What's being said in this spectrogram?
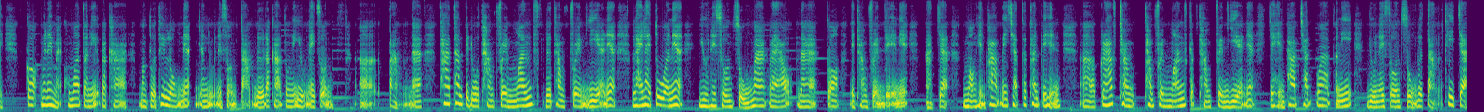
ก็ไม่ได้หมายความว่าตอนนี้ราคาบางตัวที่ลงเนี่ยยังอยู่ในโซนต่ำหรือราคาตรงนี้อยู่ในโซน ต่ำนะ ถ้าท่านไปดู time frame month หรือ time frame year เนี่ยหลาย ๆ ตัวเนี่ยอยู่ในโซนสูงมากแล้วนะคะก็ใน time frame day เนี่ยอาจจะมองเห็นภาพไม่ชัด ถ้าท่านไปเห็นกราฟ time time frame month กับ time frame year เนี่ยจะเห็นภาพชัดว่าตอนนี้อยู่ในโซนสูงหรือต่ำที่จะ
